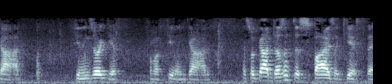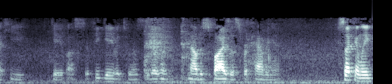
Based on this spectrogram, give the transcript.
God. Feelings are a gift from a feeling God. And so God doesn't despise a gift that He gave us. If He gave it to us, He doesn't now despise us for having it. Secondly,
